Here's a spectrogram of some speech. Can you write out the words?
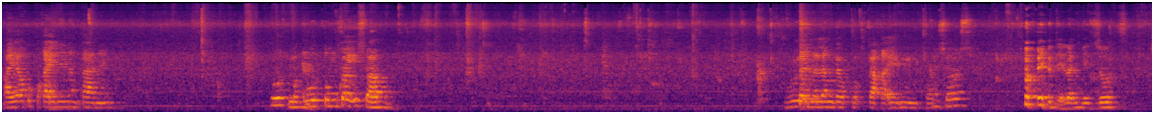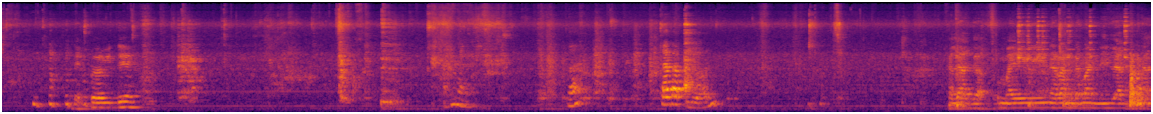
Ayaw ko pakainin ng kanin. Tapos magutom ka isa. Gulay na lang daw po kakainin ko. Jesus. Hindi lang Jesus. Hindi pwede. Ano? Ha? Sarap yun? Halaga, kung may naramdaman nila na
